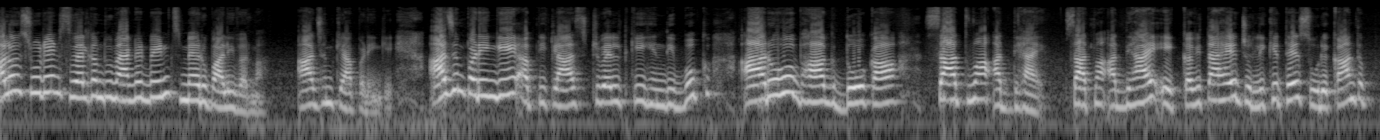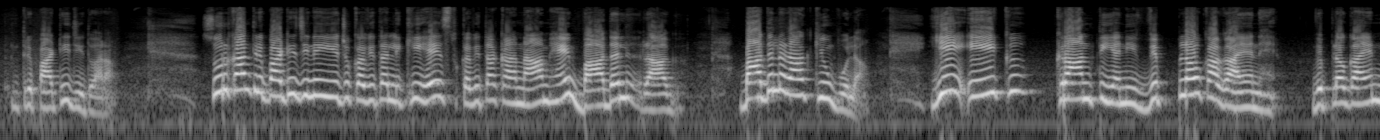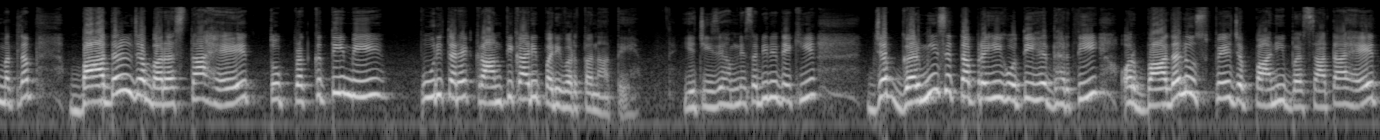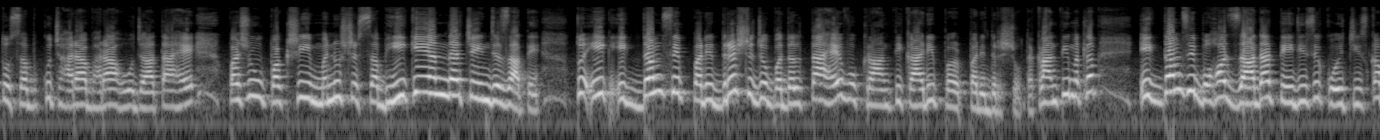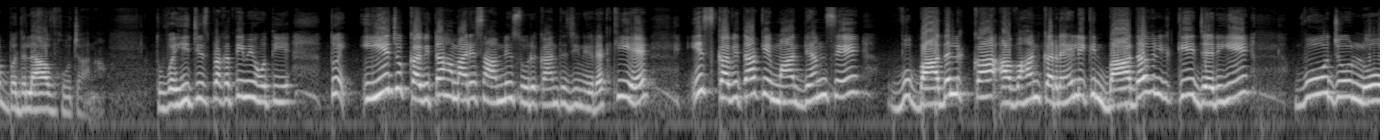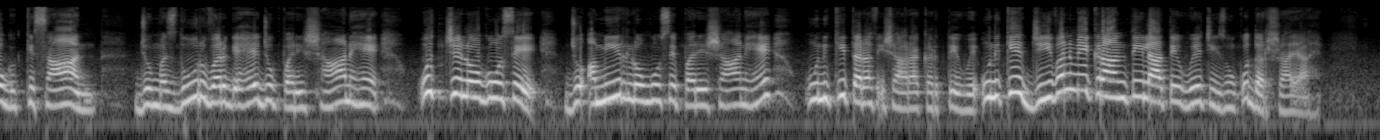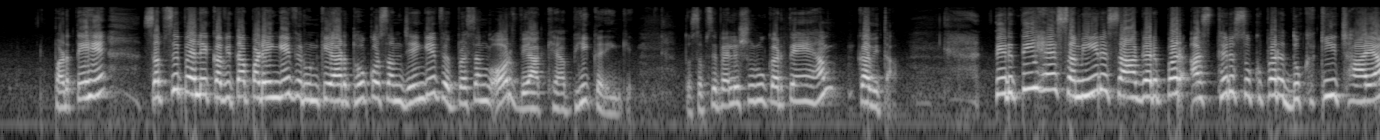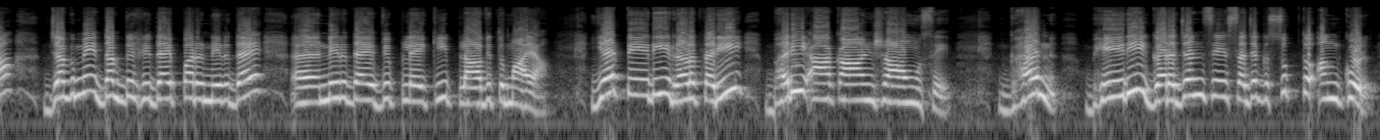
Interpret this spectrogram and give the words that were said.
Hello students welcome to magnet bents मैं रूपाली वर्मा। आज हम क्या पढ़ेंगे? आज हम पढ़ेंगे अपनी क्लास ट्वेल्थ की हिंदी बुक आरोह भाग दो का सातवां अध्याय। सातवां अध्याय एक कविता है जो लिखित है सूर्यकांत त्रिपाठी जी द्वारा। सूर्यकांत त्रिपाठी जी ने ये जो कविता लिखी है, इस कविता का नाम है बादल राग। बादल राग क्यों बोला? ये एक क्रांति यानी विप्लव का गायन है। विप्लव गायन मतलब बादल जब बरसता है तो प्रकृति में पूरी तरह क्रांतिकारी परिवर्तन आते हैं। ये चीज़ें हमने सभी ने देखी है। जब गर्मी से तप रही होती है धरती और बादल उस पर जब पानी बरसाता है तो सब कुछ हरा भरा हो जाता है। पशु, पक्षी, मनुष्य सभी के अंदर चेंजेस आते हैं। तो एक एकदम से परिदृश्य जो बदलता है, वो क्रांतिकारी परिदृश्य होता है। क्रांति मतलब एकदम से बहुत ज़्यादा तेज़ी से कोई चीज़ का बदलाव हो जाना। तो वही चीज़ प्रकृति में होती है। तो ये जो कविता हमारे सामने सूर्यकांत जी ने रखी है, इस कविता के माध्यम से वो बादल का आवाहन कर रहे हैं, लेकिन बादल के ज़रिए वो जो लोग, किसान, जो मजदूर वर्ग है, जो परेशान है, उच्च लोगों से, जो अमीर लोगों से परेशान है, उनकी तरफ़ इशारा करते हुए, उनके जीवन में क्रांति लाते हुए चीज़ों को दर्शाया है। पढ़ते हैं सबसे पहले कविता पढ़ेंगे, फिर उनके अर्थों को समझेंगे, फिर प्रसंग और व्याख्या भी करेंगे। तो सबसे पहले शुरू करते हैं हम कविता। तिरती है समीर सागर पर, अस्थिर सुख पर दुख की छाया। जग में दग्ध हृदय पर निर्दय निर्दय विप्लय की प्लावित माया। यह तेरी रणतरी भरी आकांक्षाओं से। घन, भेरी गर्जन से सजग सुप्त अंकुर।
